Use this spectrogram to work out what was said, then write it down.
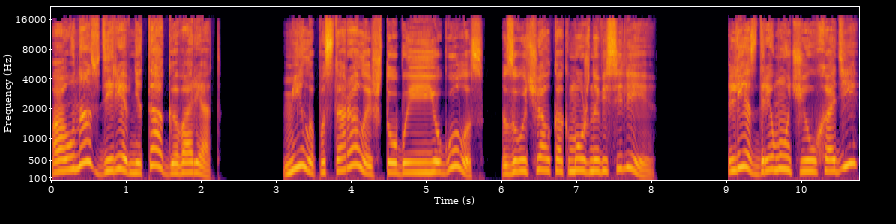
«А у нас в деревне так говорят». Мила постаралась, чтобы ее голос звучал как можно веселее. «Лес дремучий уходи,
